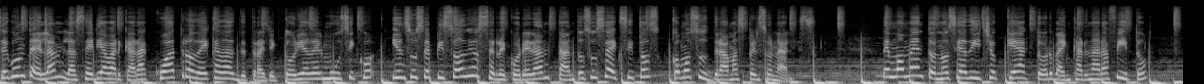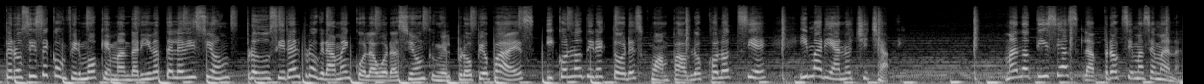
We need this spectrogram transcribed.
Según Telam, la serie abarcará cuatro décadas de trayectoria del músico y en sus episodios se recorrerán tanto sus éxitos como sus dramas personales. De momento no se ha dicho qué actor va a encarnar a Fito, pero sí se confirmó que Mandarina Televisión producirá el programa en colaboración con el propio Páez y con los directores Juan Pablo Colotzier y Mariano Chichave. Más noticias la próxima semana.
